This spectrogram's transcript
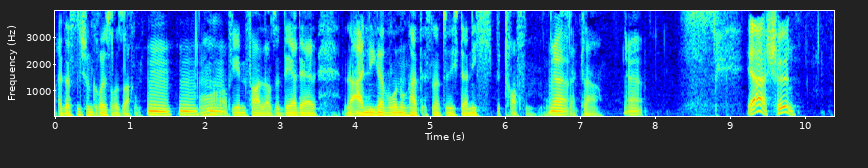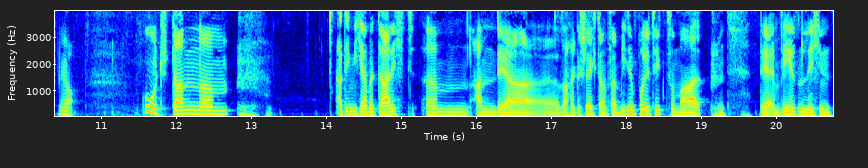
Also das sind schon größere Sachen. Mhm, ja, auf jeden Fall. Also der, der eine Einliegerwohnung hat, ist natürlich da nicht betroffen. Ja. ist ja klar. Ja. Ja, schön. Ja. Gut, dann ähm, hatte ich mich ja beteiligt ähm, an der äh, Sache Geschlechter- und Familienpolitik, zumal der im Wesentlichen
